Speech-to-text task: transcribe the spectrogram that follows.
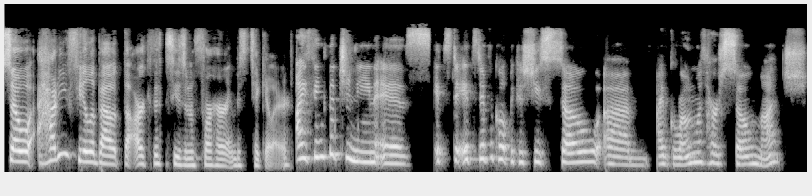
So, how do you feel about the arc this season for her in particular? I think that Janine is it's it's difficult because she's so um I've grown with her so much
